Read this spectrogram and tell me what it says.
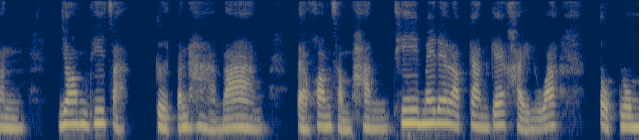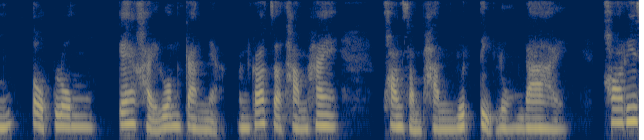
มันย่อมที่จะเกิดปัญหาบ้าง แต่ความสัมพันธ์ที่ไม่ได้รับการแก้ไขหรือว่าตกลงตกลงแก้ไขร่วมกันเนี่ยมันก็จะทำให้ความสัมพันธ์ยุติลงได้ ข้อที่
